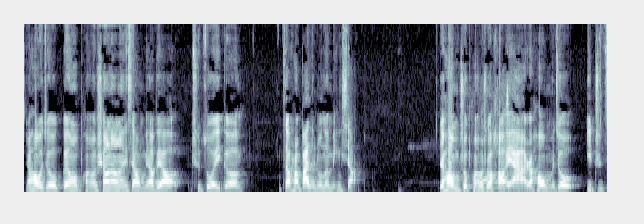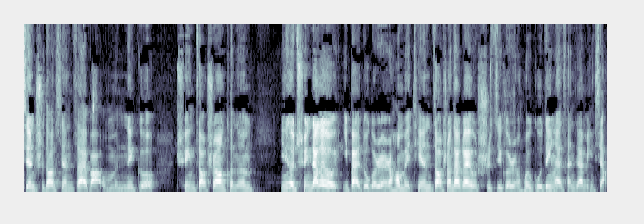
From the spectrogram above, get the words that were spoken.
然后我就跟我朋友商量了一下，我们要不要去做一个早上八点钟的冥想？然后我们说朋友说好呀，然后我们就一直坚持到现在吧。我们那个群早上可能。那个群大概有一百多个人，然后每天早上大概有十几个人会固定来参加冥想。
